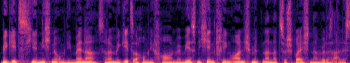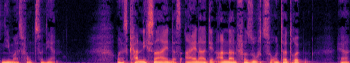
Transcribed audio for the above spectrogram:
mir geht's hier nicht nur um die Männer, sondern mir geht's auch um die Frauen. Wenn wir es nicht hinkriegen, ordentlich miteinander zu sprechen, dann wird das alles niemals funktionieren. Und es kann nicht sein, dass einer den anderen versucht zu unterdrücken. Ja?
